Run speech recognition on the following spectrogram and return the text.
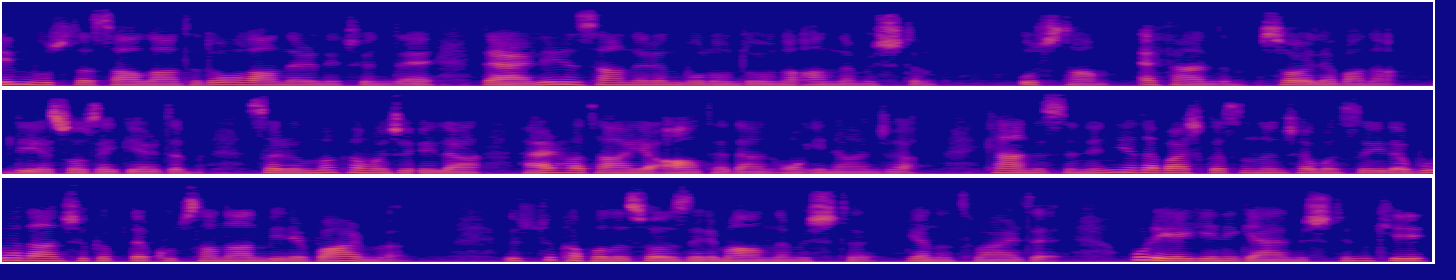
Limbus'ta sallantıda olanların içinde değerli insanların bulunduğunu anlamıştım. Ustam, efendim, söyle bana diye söze girdim. Sarılmak amacıyla her hatayı alt eden o inanca. Kendisinin ya da başkasının çabasıyla buradan çıkıp da kutsanan biri var mı?'' Üstü kapalı sözlerimi anlamıştı. Yanıt verdi. Buraya yeni gelmiştim ki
